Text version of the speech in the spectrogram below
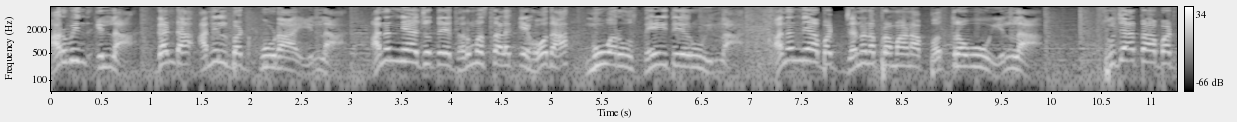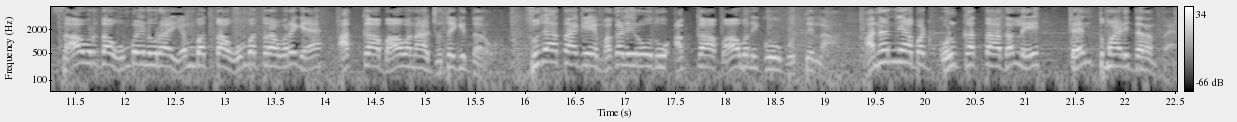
ಅರವಿಂದ್ ಇಲ್ಲ, ಗಂಡ ಅನಿಲ್ ಭಟ್ ಕೂಡ ಇಲ್ಲ. ಅನನ್ಯ ಜೊತೆ ಧರ್ಮಸ್ಥಳಕ್ಕೆ ಹೋದ ಮೂವರು ಸ್ನೇಹಿತೆಯರೂ ಇಲ್ಲ. ಅನನ್ಯ ಭಟ್ ಜನನ ಪ್ರಮಾಣ ಪತ್ರವೂ ಇಲ್ಲ. ಸುಜಾತಾ ಭಟ್ ಸಾವಿರದ ಒಂಬೈನೂರ ಎಂಬತ್ತ ಒಂಬತ್ತರವರೆಗೆ ಅಕ್ಕ ಭಾವನ ಜೊತೆಗಿದ್ದರು. ಸುಜಾತಾಗೆ ಮಗಳಿರೋದು ಅಕ್ಕ ಭಾವನಿಗೂ ಗೊತ್ತಿಲ್ಲ. ಅನನ್ಯ ಭಟ್ ಕೋಲ್ಕತ್ತಾದಲ್ಲಿ ಟೆಂತ್ ಮಾಡಿದ್ದರಂತೆ.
